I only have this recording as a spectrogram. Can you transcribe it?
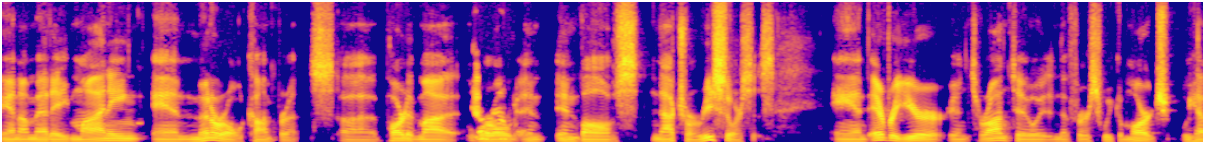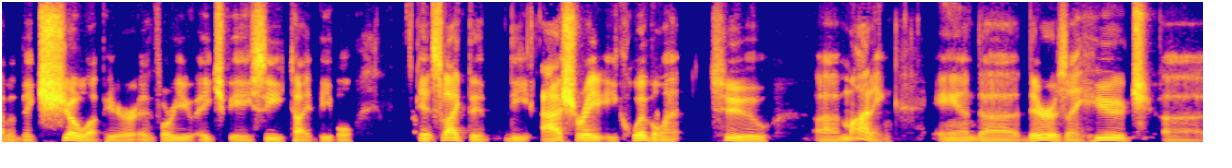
and I'm at a mining and mineral conference. Uh, part of my oh, world in, involves natural resources. And every year in Toronto, in the first week of March, we have a big show up here. And for you HVAC type people, it's like the the ASHRAE equivalent to uh, mining. And uh, there is a huge uh,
